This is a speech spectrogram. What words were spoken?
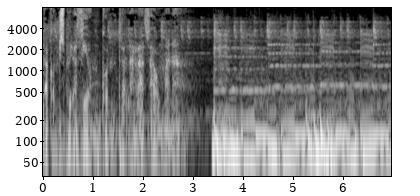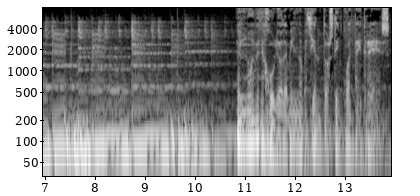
la conspiración contra la raza humana. El 9 de julio de 1953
